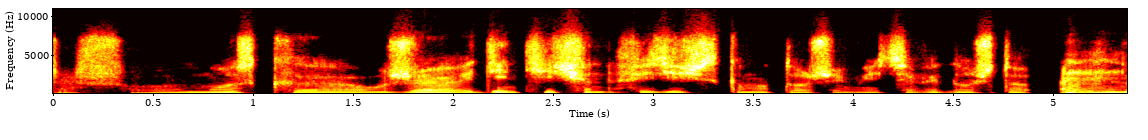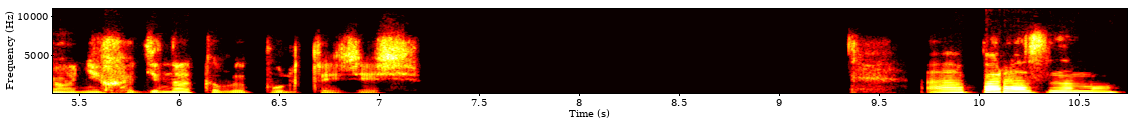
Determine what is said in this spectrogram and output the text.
Хорошо. Мозг э, уже идентичен физическому тоже, имеется в виду, что у них одинаковые пульты здесь а, по-разному.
